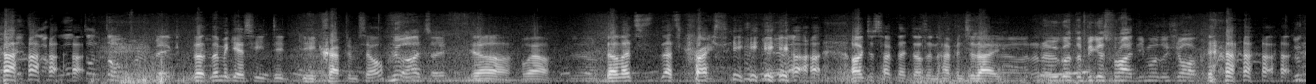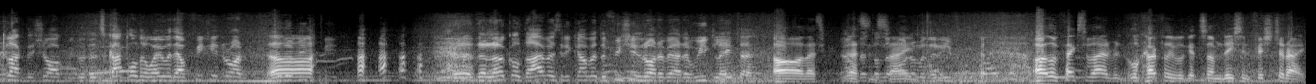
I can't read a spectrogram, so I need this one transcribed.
It's like walked on top back. let, let me guess. He did. He crapped himself. Yeah, I'd say. Yeah. Wow. No, that's that's crazy. I just hope that doesn't happen today. I don't know who got the biggest fright, him or the shark. Looked like the shark because it scuttled away with our fishing rod. the Oh. the, the local divers recovered the fishing rod about a week later. Oh, that's Dumped that's it on the insane. of the reef. Oh, look, thanks for that. Look, hopefully we'll get some decent fish today.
